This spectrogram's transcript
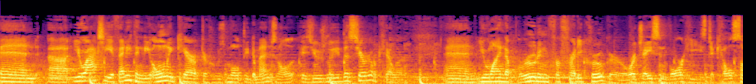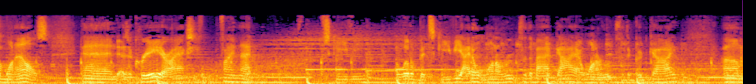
and uh, you actually, if anything, the only character who's multidimensional is usually the serial killer. And you wind up rooting for Freddy Krueger or Jason Voorhees to kill someone else. And as a creator, I actually find that skeevy, a little bit skeevy. I don't want to root for the bad guy, I want to root for the good guy. Um,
